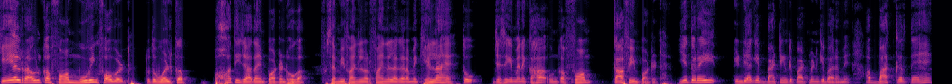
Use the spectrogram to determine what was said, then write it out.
के राहुल का form moving forward to the world cup बहुत ही ज़्यादा इंपॉर्टेंट होगा। सेमीफाइनल और फाइनल अगर हमें खेलना है तो जैसे कि मैंने कहा, उनका फॉर्म काफ़ी इंपॉर्टेंट है। ये तो रही इंडिया के बैटिंग डिपार्टमेंट के बारे में। अब बात करते हैं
